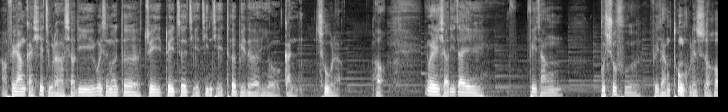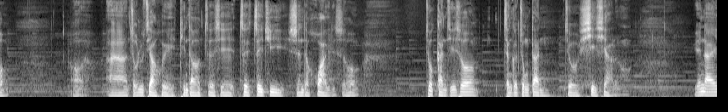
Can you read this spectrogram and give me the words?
啊，非常感谢主了。小弟为什么的最对这节经节特别的有感触了？哦，因为小弟在非常不舒服、非常痛苦的时候，哦啊，走入教会，听到这些这这句神的话语的时候，就感觉说。整个重担就卸下了。原来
